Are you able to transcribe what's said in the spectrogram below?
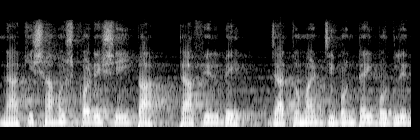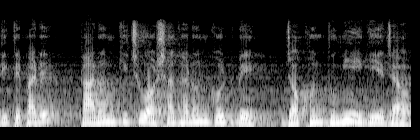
নাকি সাহস করে সেই পা তা ফেলবে, যা তোমার জীবনটাই বদলে দিতে পারে? কারণ কিছু অসাধারণ ঘটবে যখন তুমি এগিয়ে যাও।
